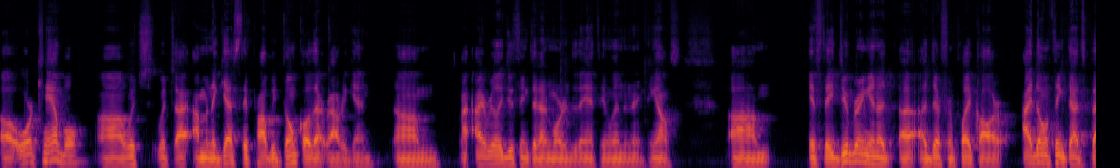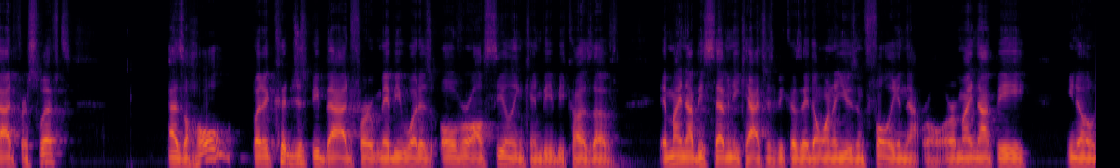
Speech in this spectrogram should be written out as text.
uh, or Campbell, uh, which which I, I'm going to guess they probably don't go that route again. Um, I, I really do think that had more to do with Anthony Lynn than anything else. Um, if they do bring in a, a, different play caller, I don't think that's bad for Swift as a whole, but it could just be bad for maybe what his overall ceiling can be because of it might not be 70 catches because they don't want to use him fully in that role, or it might not be you know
